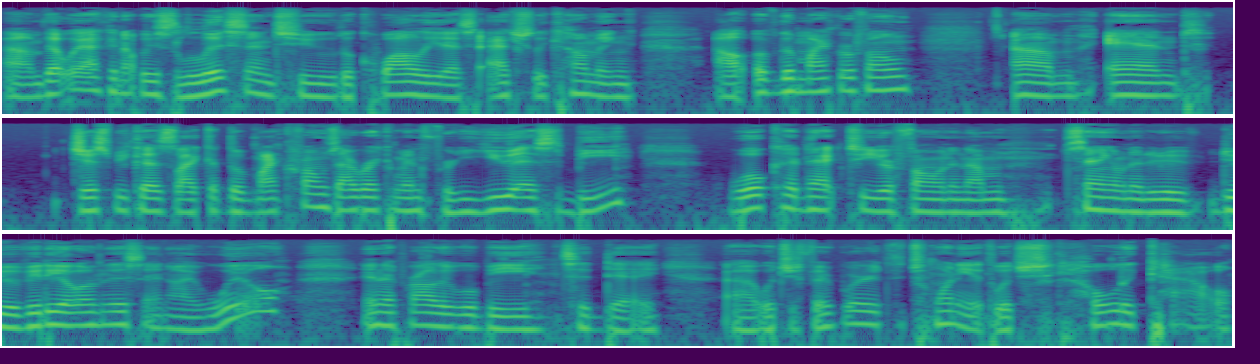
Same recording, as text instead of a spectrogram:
Um, that way I can always listen to the quality that's actually coming out of the microphone. Um, and just because like the microphones I recommend for USB will connect to your phone, and I'm saying I'm going to do, do, a video on this, and I will, and it probably will be today, uh, which is February the 20th. Which holy cow!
